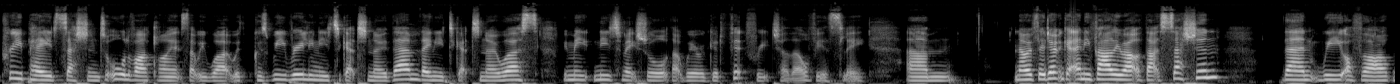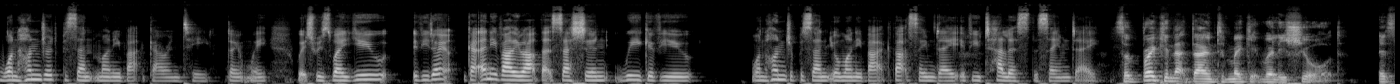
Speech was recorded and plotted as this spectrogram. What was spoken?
prepaid session to all of our clients that we work with because we really need to get to know them. They need to get to know us. We may, need to make sure that we're a good fit for each other, obviously. Um, now, if they don't get any value out of that session, then we offer our 100% money back guarantee, don't we? Which is where you, if you don't get any value out that session, we give you 100% your money back that same day if you tell us the same day. so breaking that down to make it really short it's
